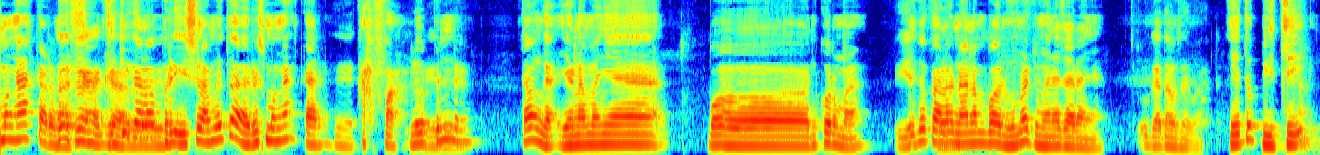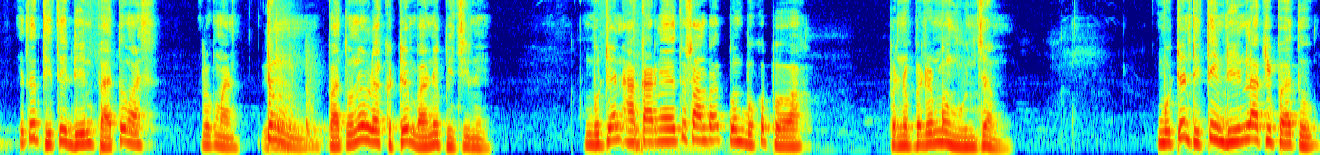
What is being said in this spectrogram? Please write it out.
mengakar mas. Mengakar, jadi kalau berislam itu harus mengakar. Ya, kafah. lo bener. Tahu nggak yang namanya pohon kurma Iya. itu kalau nanam pohon kurma gimana caranya? Enggak tahu saya, Pak. itu biji itu ditindihin batu mas Lukman. Iya. deng batunya oleh gede mbaknya biji nih kemudian akarnya itu sampai tumbuh ke bawah. Bener-bener menghunjam kemudian ditindihin lagi batu.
